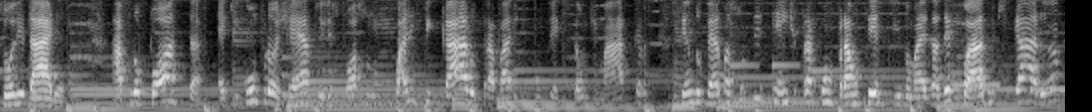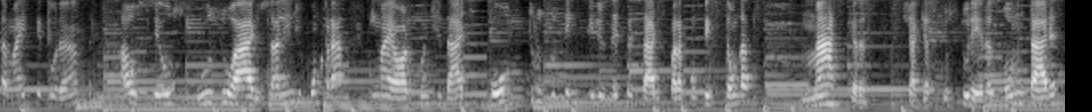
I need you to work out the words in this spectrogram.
solidárias. A proposta é que com o projeto eles possam qualificar o trabalho de confecção de máscaras, tendo verba suficiente para comprar um tecido mais adequado que garanta mais segurança aos seus usuários, além de comprar em maior quantidade outros utensílios necessários para a confecção das máscaras, já que as costureiras voluntárias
